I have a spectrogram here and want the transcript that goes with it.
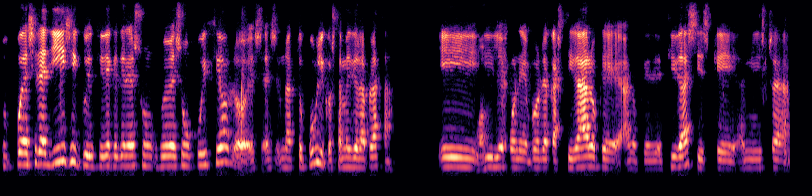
tú puedes ir allí si coincide que tienes un, un juicio, lo, es, es, un acto público, está en medio de la plaza. Y, y le pone, pues le castiga a lo que a lo que decida, si es que administra,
